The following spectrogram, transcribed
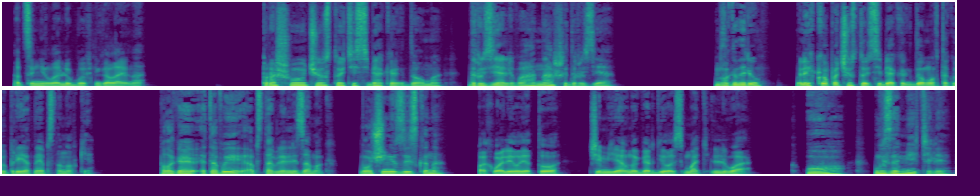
— оценила Любовь Николаевна. «Прошу, чувствуйте себя как дома. Друзья льва — наши друзья». «Благодарю. Легко почувствовать себя как дома в такой приятной обстановке. Полагаю, это вы обставляли замок? Очень изысканно», — похвалил я то, чем явно гордилась мать льва. «О, вы заметили?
